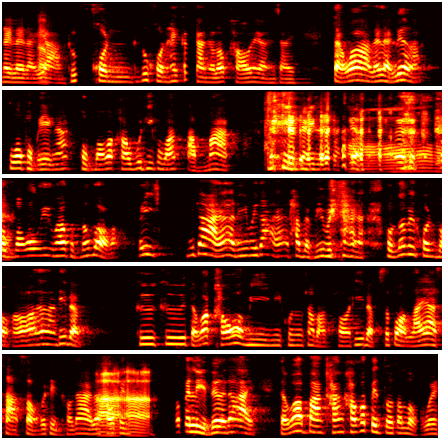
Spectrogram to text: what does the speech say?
ในหลายครับๆอย่าง ทุกคนทุกคนให้การยอมรับเขาในการตัดสินใจ แต่ว่าหลาย ๆ เรื่องอะตัวผมเองนะผมมองว่าเขาวุฒิภาวะต่ำมากในในหลายๆเรื่องอ๋อเออผมมองว่าวุฒิภาวะผมต้องบอกว่าเฮ้ยไม่ได้นะอันนี้ไม่ได้นะทำแบบนี้ไม่ได้นะผมต้องเป็นคนบอกเขาทั้งๆที่แบบ คือคือแต่ว่าเขาอะมีมีคุณสมบัติพอที่แบบสปอตไลท์อะสาดส่องไปถึงเขาได้แล้วเขาเป็นอ่าเขาเป็น leader ได้ แต่ว่าบางครั้งเขาก็เป็นตัวตลกเว้ย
